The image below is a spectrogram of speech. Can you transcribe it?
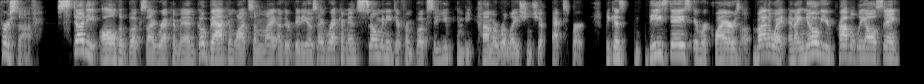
First off, study all the books I recommend. Go back and watch some of my other videos. I recommend so many different books so you can become a relationship expert because these days it requires, uh, by the way, and I know you're probably all saying,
